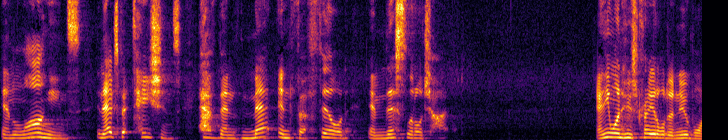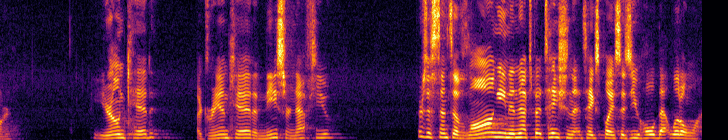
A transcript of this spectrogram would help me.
and longings and expectations have been met and fulfilled in this little child. Anyone who's cradled a newborn, your own kid, a grandkid, a niece or nephew, there's a sense of longing and expectation that takes place as you hold that little one.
